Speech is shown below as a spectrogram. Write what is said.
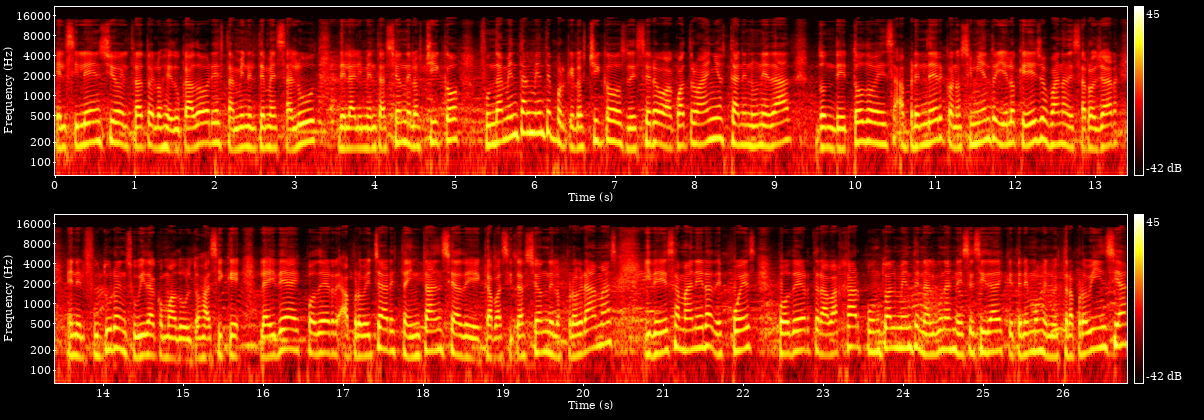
el silencio, el trato de los educadores, también el tema de salud, de la alimentación de los chicos, fundamentalmente porque los chicos de 0 a 4 años están en una edad donde todo es aprender conocimiento y es lo que ellos van a desarrollar en el futuro en su vida como adultos. Así que la idea es poder aprovechar esta instancia de capacitación de los programas y de esa manera después poder trabajar puntualmente en algunas necesidades que tenemos en nuestra provincia,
